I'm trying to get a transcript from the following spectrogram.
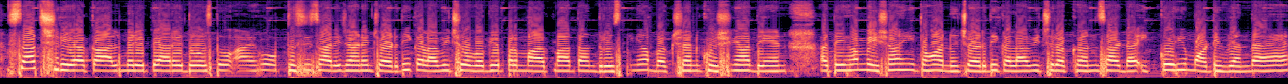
ਸਤਿ ਸ਼੍ਰੀ ਅਕਾਲ ਮੇਰੇ ਪਿਆਰੇ ਦੋਸਤੋ ਆਈ ਹੋਪ ਤੁਸੀਂ ਸਾਰੇ ਜਾਣੇ ਚੜ੍ਹਦੀ ਕਲਾ ਵਿੱਚ ਹੋਵੋਗੇ, ਪਰਮਾਤਮਾ ਤੰਦਰੁਸਤੀਆਂ, ਬਖਸ਼ਣ, ਖੁਸ਼ੀਆਂ ਦੇਣ ਅਤੇ ਹਮੇਸ਼ਾ ਹੀ ਤੁਹਾਨੂੰ ਚੜ੍ਹਦੀ ਕਲਾ ਵਿੱਚ ਰੱਖਣ ਸਾਡਾ ਇੱਕੋ ਹੀ ਮੋਟਿਵ ਰਹਿੰਦਾ ਹੈ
